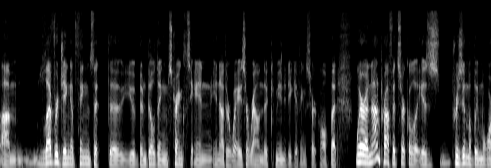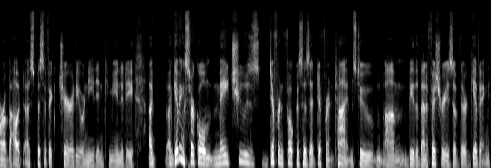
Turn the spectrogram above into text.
um, leveraging of things that the you've been building strengths in in other ways around the community giving circle. But where a nonprofit circle is presumably more about a specific charity or need in community, a, a giving circle may choose different focuses at different times to um, be the beneficiaries of their giving.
